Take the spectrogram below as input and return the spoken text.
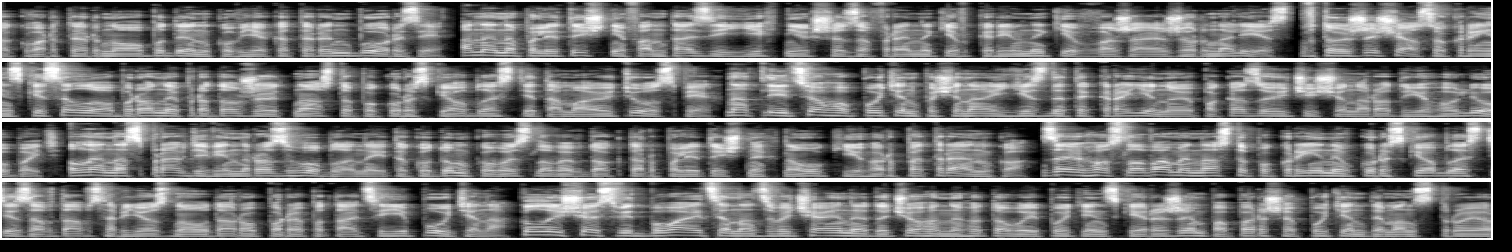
багатоквартирного будинку в Єкатеринбурзі, а не на політичні фантазії їхніх шизофреників-керівників, вважає журналіст. В той же час українські сили оборони продовжують наступ у Курській області та мають успіх. На тлі цього Путін починає їздити країною, показуючи, що народ його любить. Але насправді він розгублений. Таку думку висловив доктор політичних наук Ігор Петренко. За його словами, наступ України в Курській області завдав серйозного удару по репутації Путіна. Коли щось відбувається надзвичайне, до чого не готовий путінський режим, по-перше, Путін демонструє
